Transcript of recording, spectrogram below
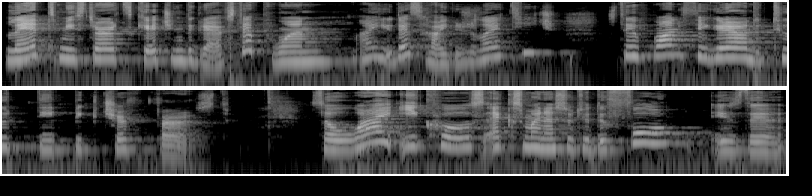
let me start sketching the graph. Step one, I, that's how usually I teach. Step one, figure out the 2D picture first. So y equals x minus 2 to the 4 is the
